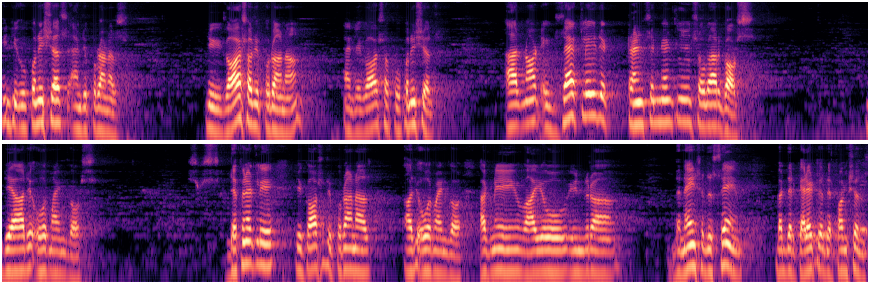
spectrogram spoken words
in the Upanishads and the Puranas. The gods of the Purana and the gods of Upanishads are not exactly the transcendental solar gods. They are the overmind gods. Definitely, the gods of the Puranas are the overmind gods. Agni, Vayu, Indra, the names are the same, but their character, their functions,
